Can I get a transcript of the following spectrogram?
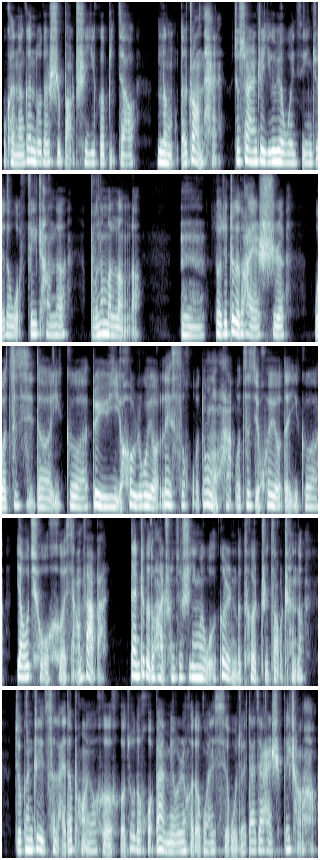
我可能更多的是保持一个比较冷的状态。就虽然这一个月我已经觉得我非常的不那么冷了，嗯，所以我觉得这个的话也是。我自己的一个对于以后如果有类似活动的话，我自己会有的一个要求和想法吧。但这个的话，纯粹是因为我个人的特质造成的，就跟这一次来的朋友和合作的伙伴没有任何的关系。我觉得大家还是非常好，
